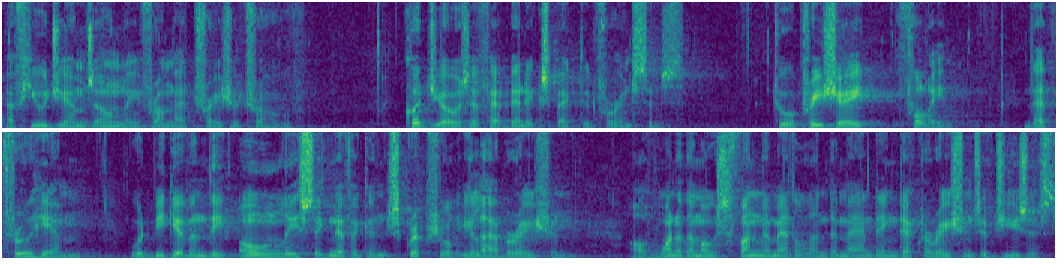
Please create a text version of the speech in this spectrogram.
A few gems only from that treasure trove. Could Joseph have been expected, for instance, to appreciate fully that through him would be given the only significant scriptural elaboration of one of the most fundamental and demanding declarations of Jesus?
